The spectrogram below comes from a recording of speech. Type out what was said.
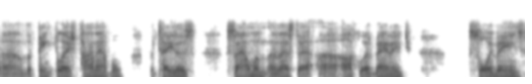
uh, the pink flesh pineapple, potatoes, salmon, and that's the uh, AquAdvantage soybeans,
